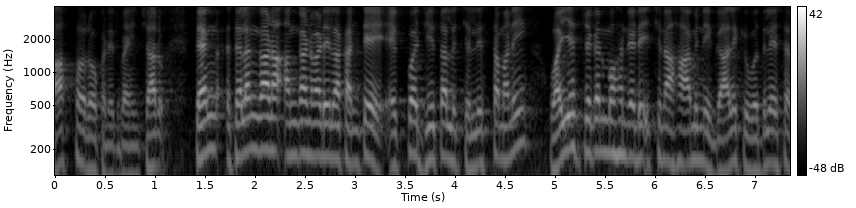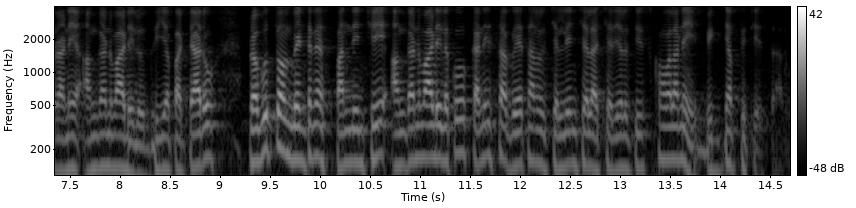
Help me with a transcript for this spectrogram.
రాస్తారోకో నిర్వహించారు. తెలంగాణ అంగన్వాడీల కంటే ఎక్కువ జీతాలు చెల్లిస్తామని వైఎస్ జగన్మోహన్ రెడ్డి ఇచ్చిన హామీని గాలి గాలికి వదిలేశారని అంగన్వాడీలు దుయ్యపట్టారు. ప్రభుత్వం వెంటనే స్పందించి అంగన్వాడీలకు కనీస వేతనాలు చెల్లించేలా చర్యలు తీసుకోవాలని విజ్ఞప్తి చేశారు.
